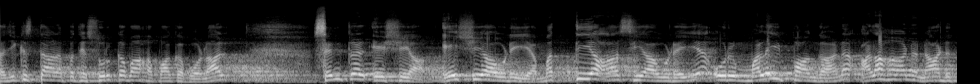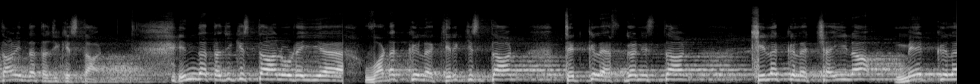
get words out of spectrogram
தஜிகிஸ்தானை பற்றி சுருக்கமாக பார்க்க போனால் சென்ட்ரல் ஏஷியா ஏஷியாவுடைய மத்திய ஆசியாவுடைய ஒரு மலைப்பாங்கான அழகான நாடு தான் இந்த தஜிகிஸ்தான். இந்த தஜிகிஸ்தானுடைய வடக்கில் கிர்கிஸ்தான் தெற்கில் ஆப்கானிஸ்தான் கிழக்கில் சைனா மேற்கில்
